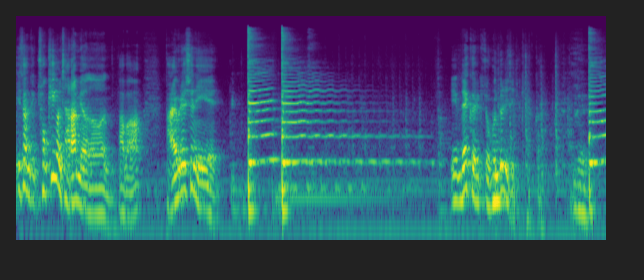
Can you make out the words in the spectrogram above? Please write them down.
이 상태 초킹을 잘하면 봐봐 바이브레이션이 이 네크 이렇게 좀 흔들리지 이렇게 약간 네.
